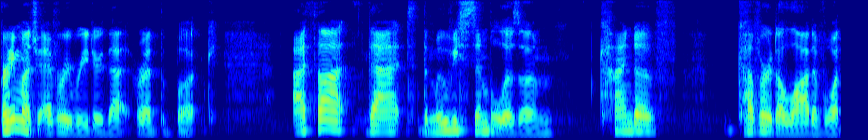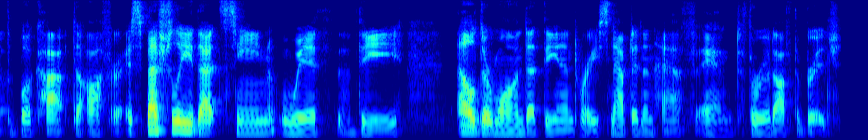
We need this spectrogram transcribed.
pretty much every reader that read the book, I thought that the movie symbolism kind of covered a lot of what the book had to offer, especially that scene with the Elder Wand at the end where he snapped it in half and threw it off the bridge.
